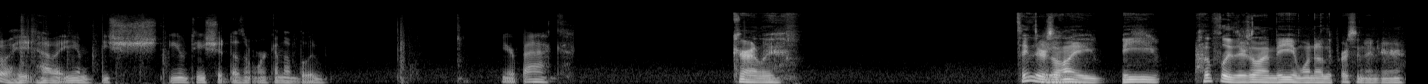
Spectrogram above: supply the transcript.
So I hate how the EMT, sh EMT shit doesn't work in the blue. You're back. Currently. I think there's Yeah. only me. Hopefully there's only me and one other person in here.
